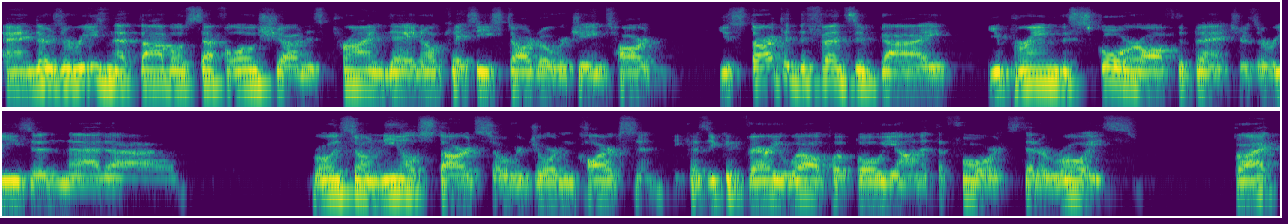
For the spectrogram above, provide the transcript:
And there's a reason that Thabo Sefolosha on his prime day in OKC started over James Harden. You start the defensive guy, you bring the scorer off the bench. There's a reason that uh, Royce O'Neale starts over Jordan Clarkson because you could very well put Bojan at the four instead of Royce. but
